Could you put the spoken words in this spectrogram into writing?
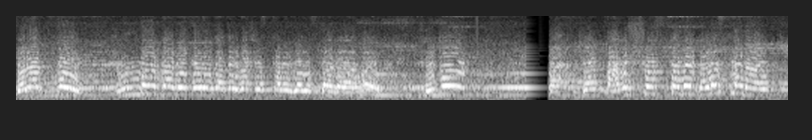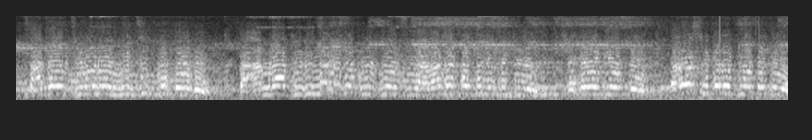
বরাদ্দ সুন্দরভাবে যেন তাদের বাসস্থানের ব্যবস্থা করা হয়। শুধু বা- যে বাসস্থানের ব্যবস্থা নয়, তাদের জীবনে নিশ্চিত করতে হবে। তা আমরা বিভিন্নভাবে ঘুষ দিয়েছি আমাদের প্রতিনিধি টিম সেখানে গিয়েছে, তারা সেখানে গিয়ে থেকে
